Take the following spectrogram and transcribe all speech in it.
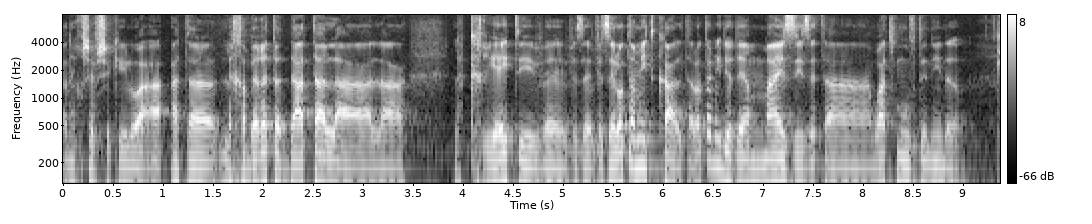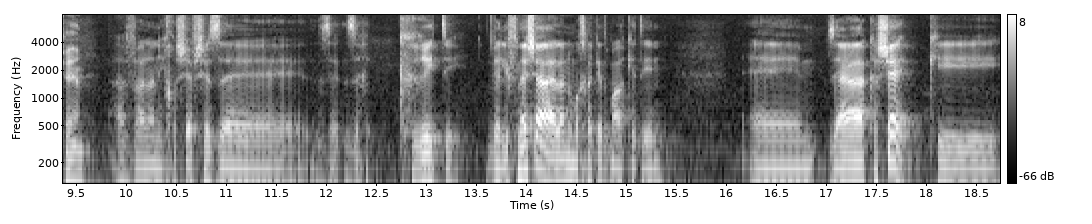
אני חושב שכאילו, אתה, לחבר את הדאטה ל... ל לקריאייטיב, וזה, וזה לא תמיד קל, אתה לא תמיד יודע מה הזיז את ה... what moved the needle. כן. אבל אני חושב שזה זה, זה קריטי. ולפני שהיה לנו מחלקת marketing, זה היה קשה, כי,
